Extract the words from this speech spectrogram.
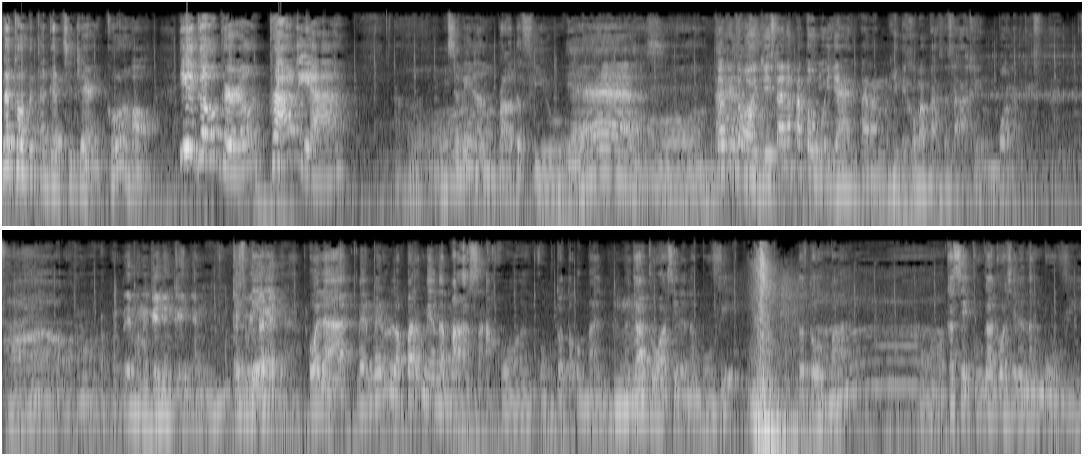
Nag-comment agad si Jericho. Oh. You go, girl. Proud ya. Ibig sabihin ng proud of you. Yes. Oh. So, Tito Oji, saan na patungo yan? Parang hindi ko mabasa sa aking bolang kristal. Ah, oo. Papunta yung mga ganyan-ganyan. Kasi Hindi. talaga. Wala. Mer meron lang. Parang may nabasa ako kung totoo man. Nagagawa sila ng movie. Totoo ba? Oo. Kasi kung gagawa sila ng movie,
